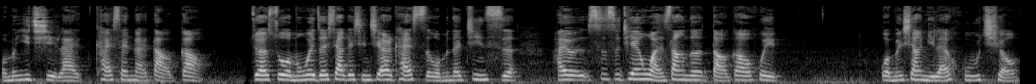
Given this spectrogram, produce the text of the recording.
我们一起来开声来祷告，主要是我们为着下个星期二开始我们的进食，还有四十天晚上的祷告会。我们向你来呼求，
